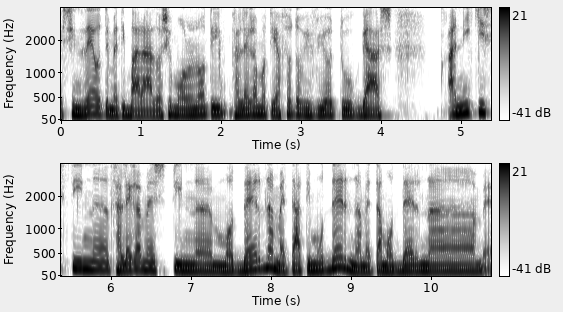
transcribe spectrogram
συνδέονται με την παράδοση, μόνο ότι θα λέγαμε ότι αυτό το βιβλίο του Γκάς ανήκει στην, ε, θα λέγαμε, στην ε, μοντέρνα, μετά τη μοντέρνα, μετά μοντέρνα ε,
